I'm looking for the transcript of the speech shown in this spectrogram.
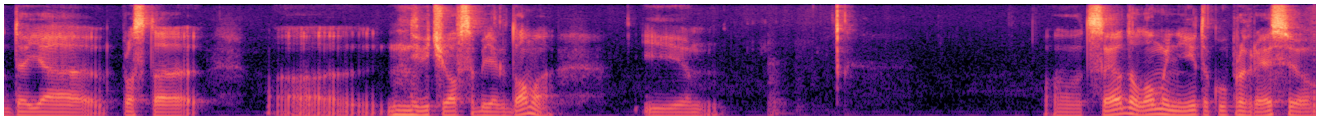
де я просто не відчував себе як вдома. І це дало мені таку прогресію.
